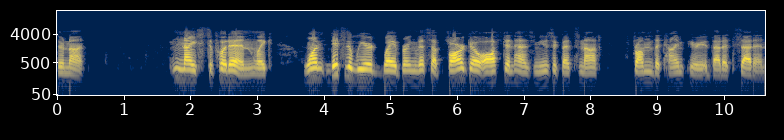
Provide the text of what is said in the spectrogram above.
they're not nice to put in. Like one this is a weird way of bringing this up fargo often has music that's not from the time period that it's set in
